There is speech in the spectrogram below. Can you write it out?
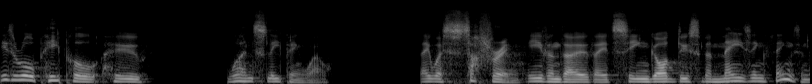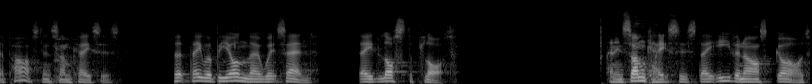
These are all people who weren't sleeping well. They were suffering, even though they had seen God do some amazing things in the past in some cases. But they were beyond their wits' end. They'd lost the plot. And in some cases, they even asked God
